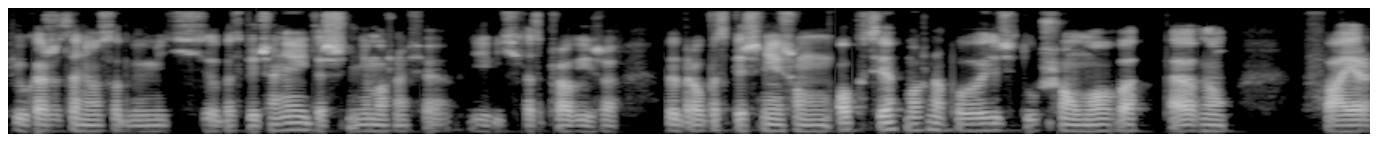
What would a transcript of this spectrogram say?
Piłkarze cenią sobie mieć zabezpieczenie i też nie można się dziwić Kasprowi, że wybrał bezpieczniejszą opcję, można powiedzieć, dłuższą umowę, pewną, fire.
